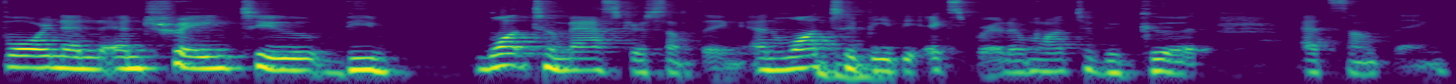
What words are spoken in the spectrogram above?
born and, and trained to be want to master something and want mm-hmm. to be the expert and want to be good at something.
